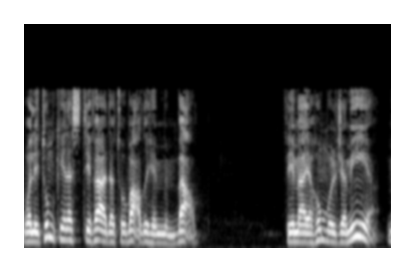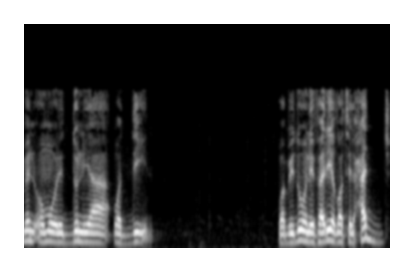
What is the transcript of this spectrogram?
ولتمكن استفادة بعضهم من بعض. فيما يهم الجميع من أمور الدنيا والدين. وبدون فريضة الحج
